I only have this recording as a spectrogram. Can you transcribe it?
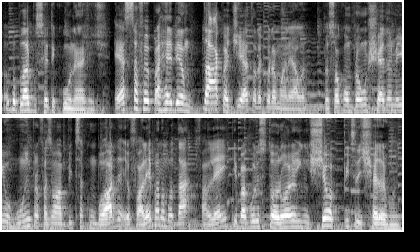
É o popular buceta e cu, né, gente? Essa foi para arrebentar com a dieta da cor amarela. O pessoal comprou um cheddar meio ruim para fazer uma pizza com borda. Eu falei para não botar, falei. E o bagulho estourou e encheu a pizza de cheddar ruim.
